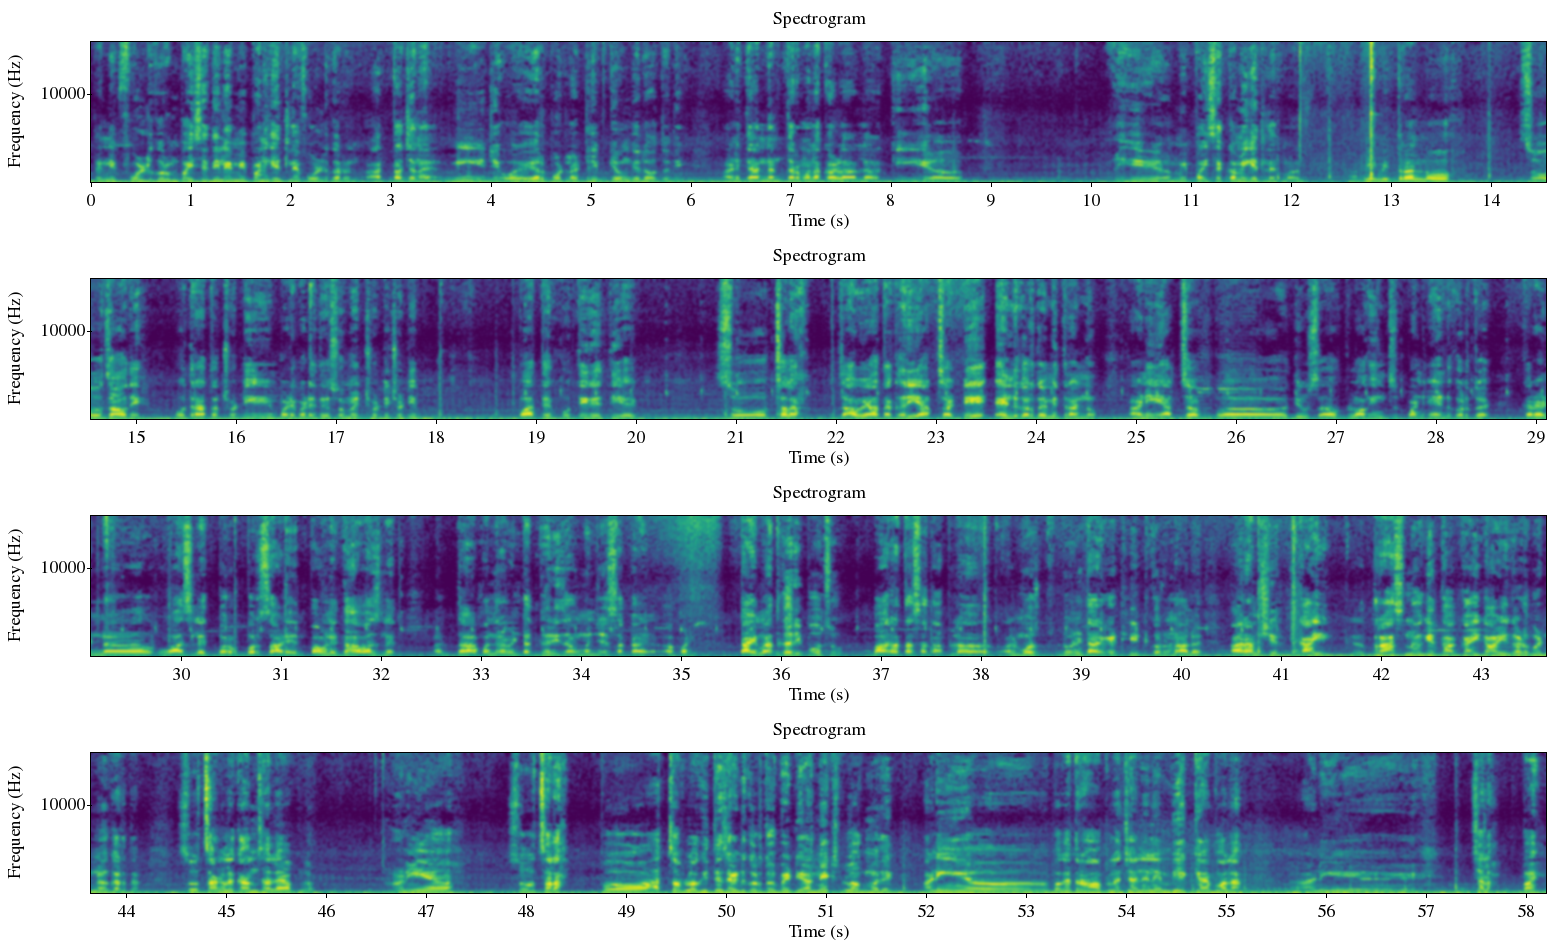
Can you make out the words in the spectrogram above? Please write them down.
त्यांनी फोल्ड करून पैसे दिले मी पण घेतले फोल्ड करून. आत्ताच्या नाही मी जे एअरपोर्टला ट्रिप घेऊन गेलो होतो ती आणि त्यानंतर मला कळलं की हे मी पैसे कमी घेतलेत म्हणून. आणि मित्रांनो सो जाऊ दे होत राहतात छोटी बडे बडे देशों में छोटी छोटी बातें होती रहती है. सो चला जाऊया आता घरी. आजचा डे एंड करतोय मित्रांनो. आणि आजचा दिवस ब्लॉगिंग पण एंड करतोय. कारण वाजलेत बरोबर साडे पावणे दहा वाजलेत. आणि दहा पंधरा मिनिटात घरी जाऊ म्हणजे सकाळ आपण टायमात घरी पोहोचू. बारा तासात आपलं ऑलमोस्ट दोन्ही टार्गेट हिट करून आलोय. आरामशीर. काही त्रास न घेता काही गाडी गडबड न करता. सो चांगलं काम झालंय आपलं. आणि सो चला. प- आजचा ब्लॉग इथेच एंड करतो. भेटूया नेक्स्ट ब्लॉगमध्ये आणि बघत राहा आपला चॅनल एम बी ए कॅबवाला आणि चला. बाय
